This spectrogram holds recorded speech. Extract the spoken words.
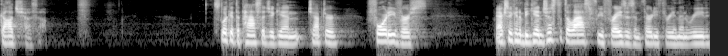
God shows up. Let's look at the passage again, chapter 40, verse. I'm actually going to begin just at the last few phrases in 33 and then read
